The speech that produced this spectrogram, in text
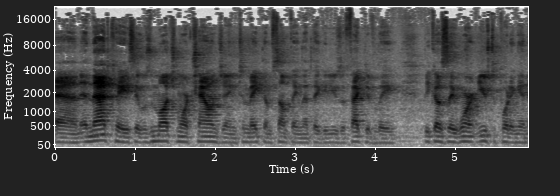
And in that case, it was much more challenging to make them something that they could use effectively because they weren't used to putting in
